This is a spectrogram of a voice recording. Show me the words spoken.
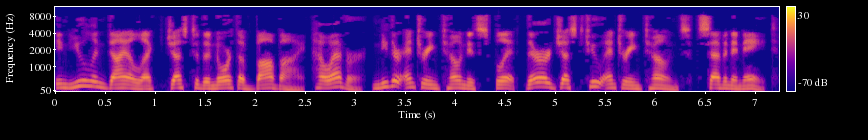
In Yulin dialect just to the north of Babai, however, neither entering tone is split, there are just two entering tones, 7 and 8.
